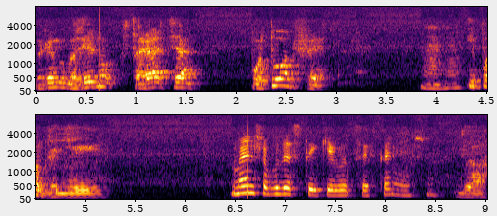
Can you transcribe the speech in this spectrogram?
Беремо возину старатися потонше Угу. і подлиннее. Менше буде стиків оцих, звісно. Да.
